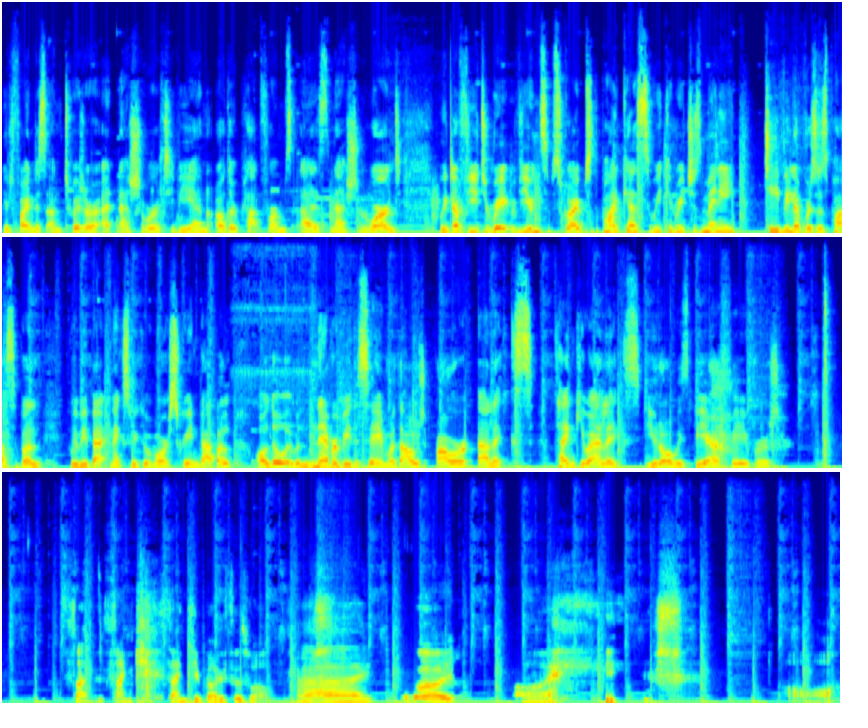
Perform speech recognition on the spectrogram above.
You'll find us on Twitter at National World TV and other platforms as National World. We'd love for you to rate, review, and subscribe to the podcast so we can reach as many TV lovers as possible. We'll be back next week with more Screen Babble, although it will never be the same without our Alex. Thank you, Alex. You'll always be our favourite. Thank you. Thank you both as well. Bye. Bye. Bye.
